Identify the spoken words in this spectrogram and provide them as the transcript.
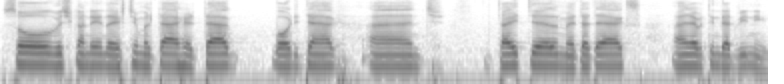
So which contain the HTML tag head tag body tag and title meta tags and everything that we need.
